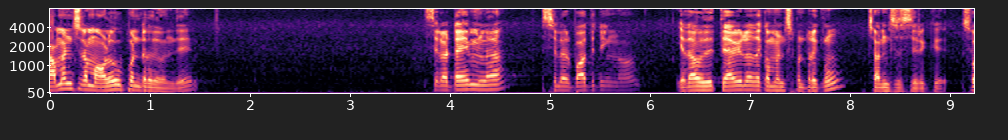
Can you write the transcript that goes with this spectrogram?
கமெண்ட்ஸ் நம்ம அலோவ் பண்ணுறது வந்து சில டைமில் சிலர் பார்த்துட்டிங்கன்னா ஏதாவது தேவையில்லாத கமெண்ட்ஸ் பண்ணுறதுக்கும் சான்சஸ் இருக்குது ஸோ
